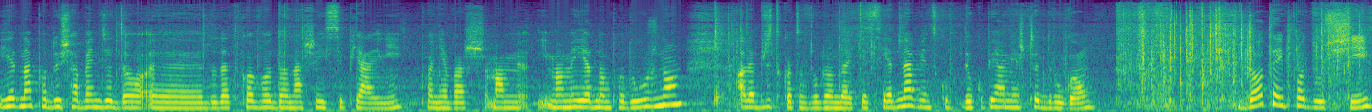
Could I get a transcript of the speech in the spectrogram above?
Jedna podusia będzie do, e, dodatkowo do naszej sypialni, ponieważ mamy, mamy jedną podłużną, ale brzydko to wygląda jak jest jedna, więc kup, dokupiłam jeszcze drugą. Do tej podusi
